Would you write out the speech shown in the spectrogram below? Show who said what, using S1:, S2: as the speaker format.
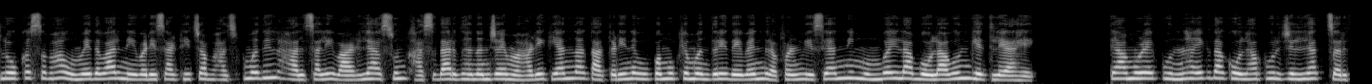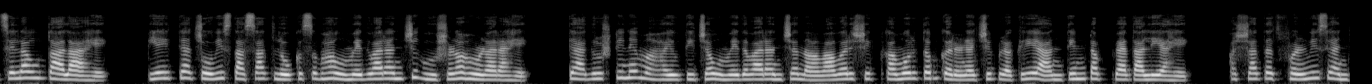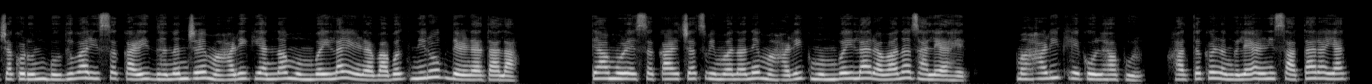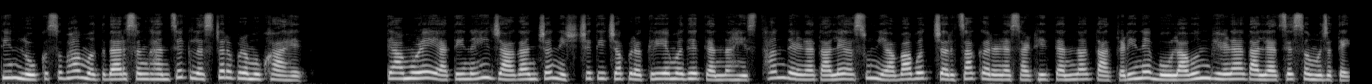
S1: लोकसभा उमेदवार निवडीसाठीच्या भाजपमधील हालचाली वाढल्या असून खासदार धनंजय महाडिक यांना तातडीने उपमुख्यमंत्री देवेंद्र फडणवीस यांनी मुंबईला बोलावून घेतले आहे. त्यामुळे पुन्हा एकदा कोल्हापूर जिल्ह्यात चर्चेला उत आला आहे. येत्या चोवीस तासात लोकसभा उमेदवारांची घोषणा होणार आहे. त्यादृष्टीने महायुतीच्या उमेदवारांच्या नावावर शिक्कामोर्तब करण्याची प्रक्रिया अंतिम टप्प्यात आली आहे. अशातच फडणवीस यांच्याकडून बुधवारी सकाळी धनंजय महाडिक यांना मुंबईला येण्याबाबत निरोप देण्यात आला. त्यामुळे सकाळच्याच विमानाने महाडिक मुंबईला रवाना झाले आहेत. महाडिक हे कोल्हापूर हातकणंगले आणि सातारा या तीन लोकसभा मतदारसंघांचे क्लस्टर प्रमुख आहेत. त्यामुळे या तीनही जागांच्या निश्चितीच्या प्रक्रियेमध्ये त्यांनाही स्थान देण्यात आले असून याबाबत चर्चा करण्यासाठी त्यांना तातडीने बोलावून घेण्यात आल्याचे समजते.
